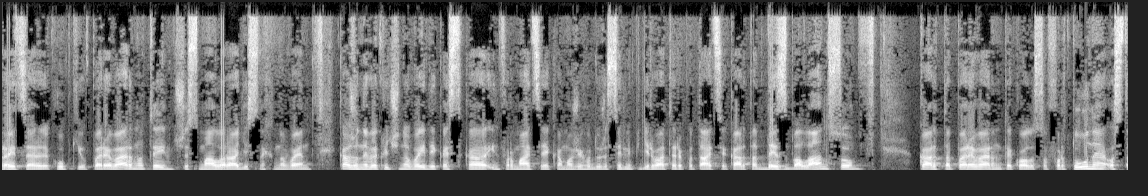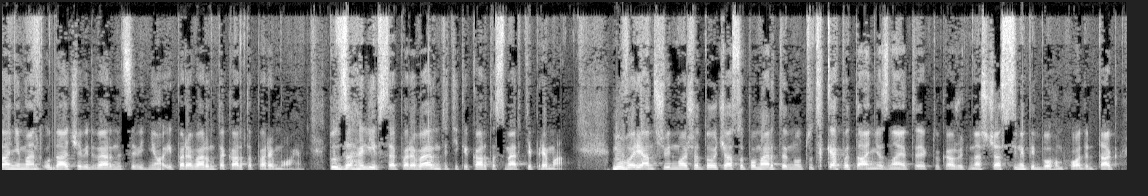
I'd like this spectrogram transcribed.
Рицар Кубків перевернутий, щось мало радісних новин. Кажу, не виключно вийде якась така інформація, яка може його дуже сильно підірвати репутацію. Карта дисбалансу. Карта перевернуте колесо фортуни. Останній момент удача відвернеться від нього, і перевернута карта перемоги. Тут взагалі все перевернуте, тільки карта смерті пряма. Ну, варіант, що він може ще того часу померти. Ну, тут таке питання, знаєте, як то кажуть, в наш час всі ми під Богом ходимо, так?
